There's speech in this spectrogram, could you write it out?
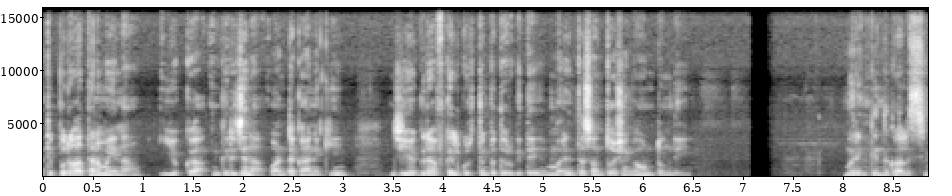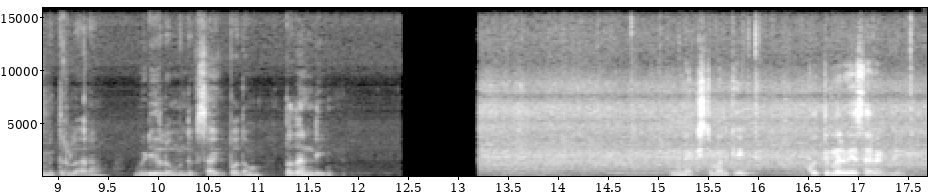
అతి పురాతనమైన ఈ యొక్క గిరిజన వంటకానికి జియోగ్రాఫికల్ గుర్తింపు దొరికితే మరింత సంతోషంగా ఉంటుంది. మరి ఇంకెందుకు ఆలస్యం మిత్రులారా? వీడియోలో ముందుకు సాగిపోదాం. పదండి. నెక్స్ట్ మనకి కొత్తిమీర వేశారండి.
